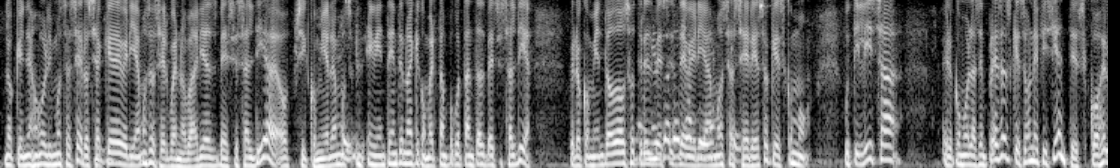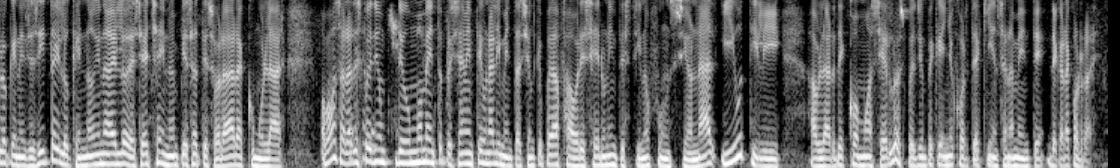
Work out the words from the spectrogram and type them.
lo que ya volvimos a hacer. O sea que deberíamos hacer, bueno, varias veces al día. O si comiéramos, evidentemente no hay que comer tampoco tantas veces al día, pero comiendo dos o tres veces deberíamos hacer eso, que es como utiliza como las empresas que son eficientes, coge lo que necesita y lo que no de una vez lo desecha y no empieza a atesorar, a acumular. O vamos a hablar después de un, de un momento precisamente de una alimentación que pueda favorecer un intestino funcional y útil y hablar de cómo hacerlo después de un pequeño corte aquí en Sanamente de Caracol Radio.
